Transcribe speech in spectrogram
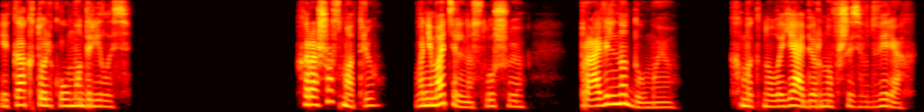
И как только умудрилась. Хорошо смотрю, внимательно слушаю, правильно думаю, хмыкнула я, обернувшись в дверях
